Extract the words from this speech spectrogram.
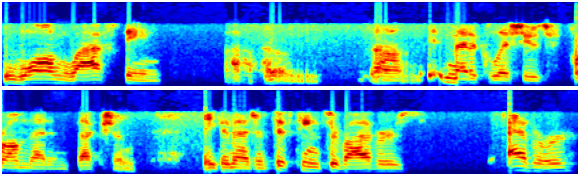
long-lasting uh, um, um, medical issues from that infection. And you can imagine 15 survivors ever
